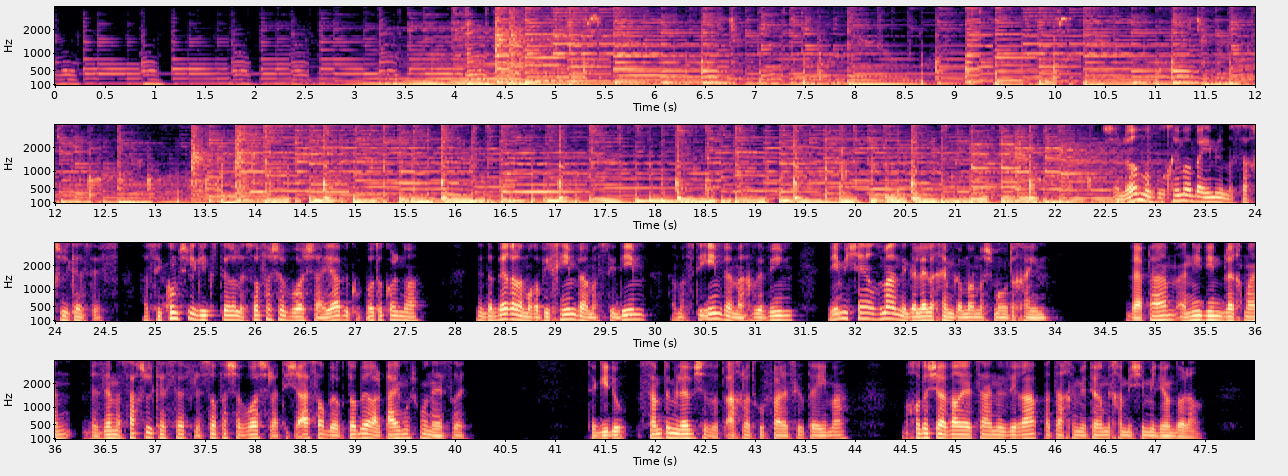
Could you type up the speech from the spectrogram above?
שלום וברוכים הבאים למסך של כסף, הסיכום של גיקסטר לסוף השבוע שהיה בקופות הקולנוע. נדבר על המרוויחים והמפסידים, המפתיעים והמאכזבים, ואם יישאר זמן נגלה לכם גם מה משמעות החיים. והפעם אני דין בלכמן, וזה מסך של כסף לסוף השבוע של ה-19 באוקטובר 2018. תגידו, שמתם לב שזאת אחלה תקופה לסרטי אימה? בחודש שעבר יצאה הנזירה, פתח עם יותר מ-50 מיליון דולר.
